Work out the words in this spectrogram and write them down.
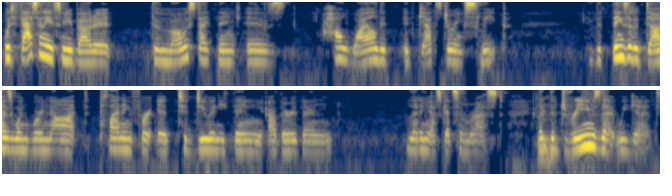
What fascinates me about it the most i think is how wild it, it gets during sleep. The things that it does when we're not planning for it to do anything other than letting us get some rest like mm. the dreams that we get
